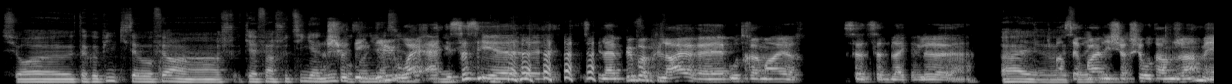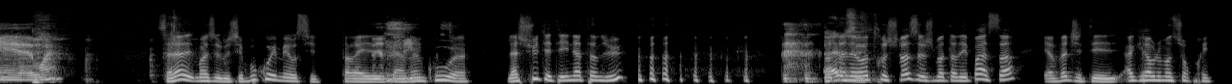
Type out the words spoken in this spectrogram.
sur euh, ta copine qui t'avait offert un, qui avait fait un shooting à nu. pour ton Shooting nu, ouais, euh, ça c'est euh, la plus populaire euh, outre-mer, cette, cette blague-là. Ah, Je ouais, pensais pas aller chercher autant de gens, mais euh, ouais. Celle-là, moi, j'ai beaucoup aimé aussi. Pareil, Merci. c'est un même coup. euh, la chute était inattendue. je c'est- à autre chose. Je m'attendais pas à ça. Et en fait, j'étais agréablement surpris.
